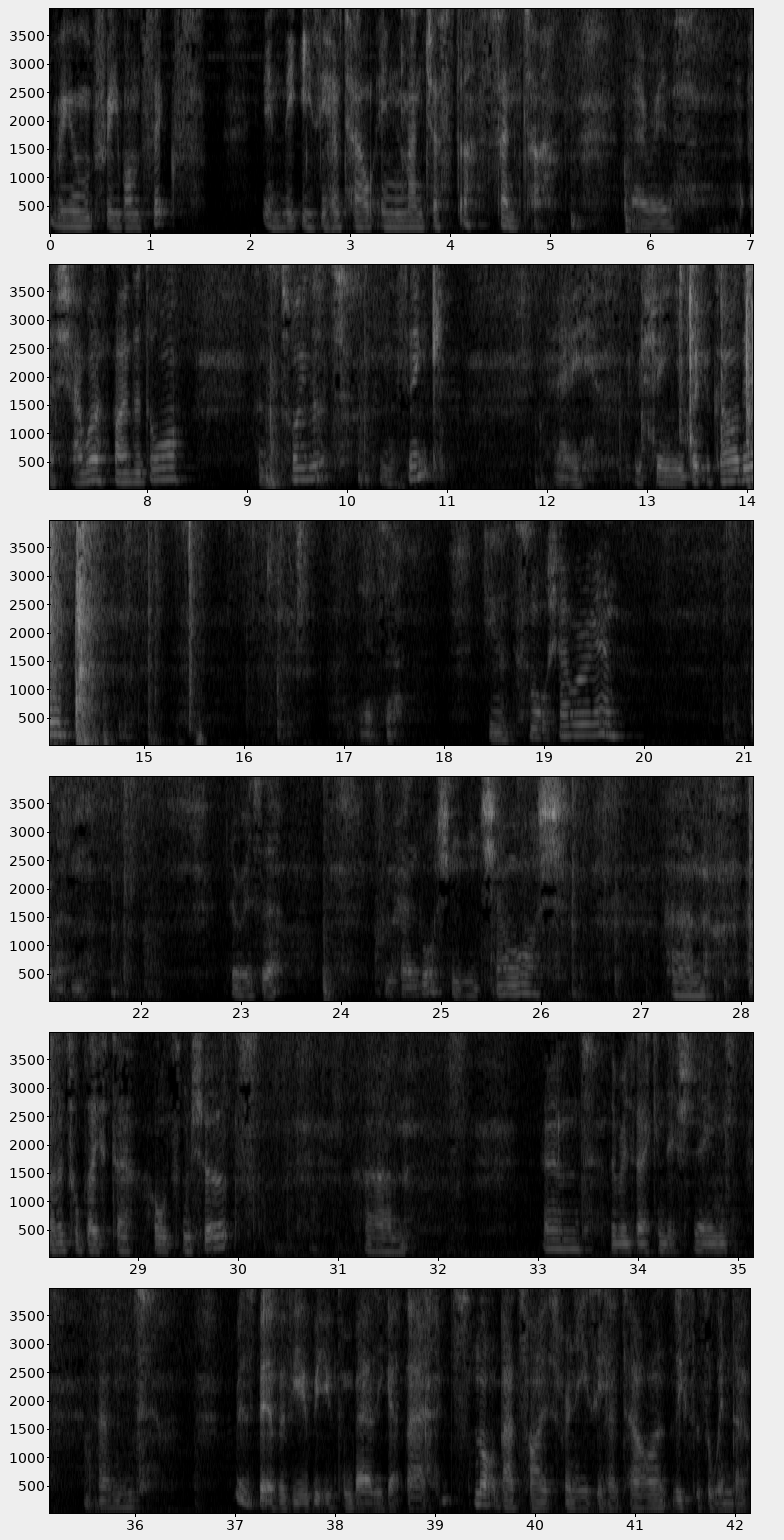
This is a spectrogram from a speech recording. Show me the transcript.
room 316 in the Easy Hotel in Manchester Centre. There is a shower by the door and the toilet and the sink. A machine you put your card in. There's a view of the small shower again. Um, there is a some hand wash and shower wash. Um, a little place to hold some shirts. Um, and there is air conditioning and there is a bit of a view but you can barely get there. It's not a bad size for an easy hotel, at least there's a window.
